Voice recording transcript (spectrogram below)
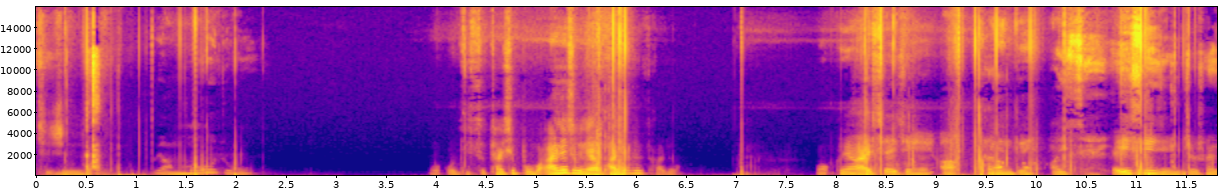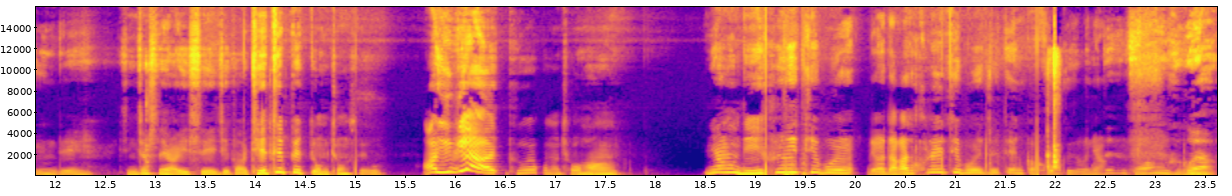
지진 왜 안 먹어줘? 어, 어딨어? 다시 뽑아. 안에서 그냥 바닥에서 가져. 어, 그냥 알사이즈 해. 아, 사기인데. 아이스. 에이스에이지 진짜 사기인데. 진짜 세요, 아이스에이지가. 제트백도 엄청 세고. 아, 이게 아, 그거였구나, 저항. 그냥 네 크리에이티브, 내가 나가서 크리에이티브 해줄 테니까 거기서 그냥. 어쨌든 저항은 그거야.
